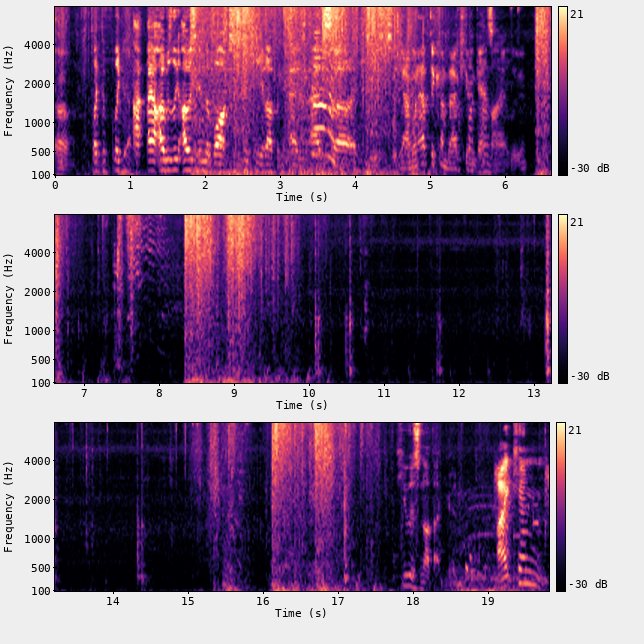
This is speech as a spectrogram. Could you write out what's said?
Oh, like the like I, I I was like I was in the box picking it up and as as uh he was yeah. I'm gonna have to come back here and get am some I? loot. he was not that good. I can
